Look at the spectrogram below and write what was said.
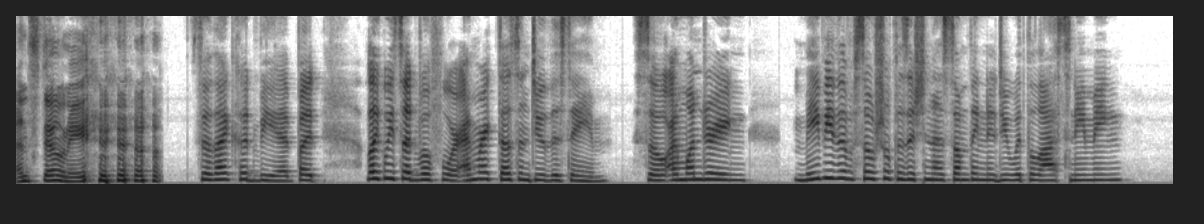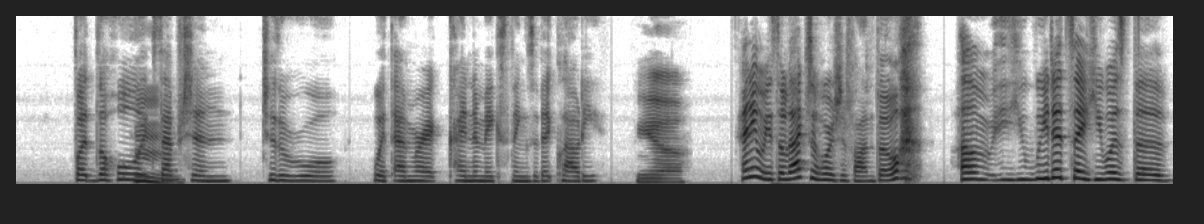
and stony. so that could be it. But like we said before, Aymeric doesn't do the same. So I'm wondering, maybe the social position has something to do with the last naming, but the whole Hmm. exception to the rule with Aymeric kind of makes things a bit cloudy. yeah. Anyway, so back to Haurchefant though. um, he, we did say he was the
